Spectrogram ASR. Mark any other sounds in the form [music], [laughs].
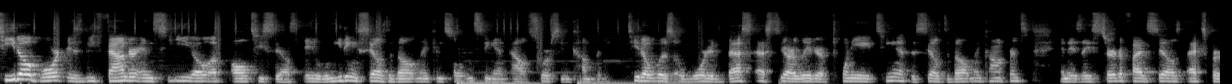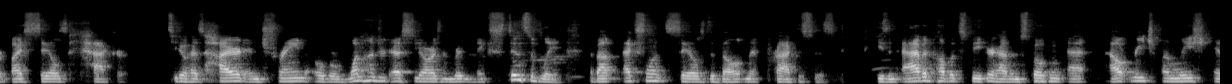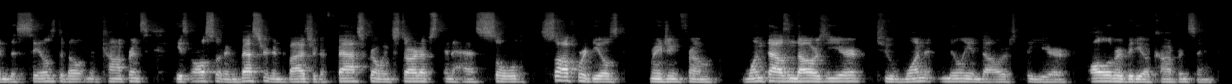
Tito Bohrt is the founder and CEO of AltiSales, a leading sales development consultancy and outsourcing company. Tito was awarded Best SDR Leader of 2018 at the Sales Development Conference and is a certified sales expert by Sales Hacker. Tito has hired and trained over 100 SDRs and written extensively about excellent sales development practices. He's an avid public speaker, having spoken at Outreach Unleash and the Sales Development Conference. He's also an investor and advisor to fast growing startups and has sold software deals ranging from $1,000 a year to $1 million a year, all over video conferencing.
